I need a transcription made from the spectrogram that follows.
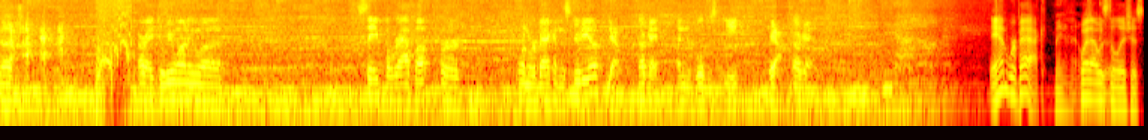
nudge. All right, do we want to uh, save the wrap up for when we're back in the studio? Yeah. Okay, and we'll just eat. Yeah. Okay. And we're back. Man, that Boy, was that was good. delicious.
